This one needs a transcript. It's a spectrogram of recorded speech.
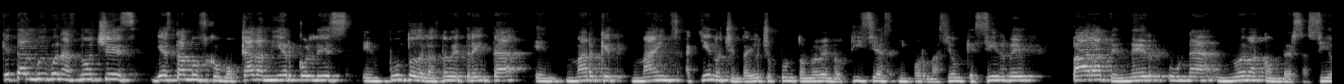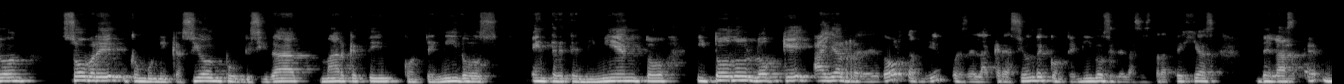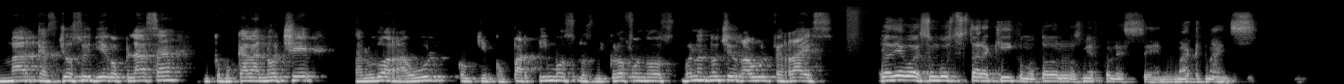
¿Qué tal? Muy buenas noches. Ya estamos como cada miércoles en punto de las 9.30 en Market Minds, aquí en 88.9 Noticias, información que sirve para tener una nueva conversación sobre comunicación, publicidad, marketing, contenidos, entretenimiento y todo lo que hay alrededor también, pues de la creación de contenidos y de las estrategias de las eh, marcas. Yo soy Diego Plaza y como cada noche saludo a Raúl, con quien compartimos los micrófonos. Buenas noches, Raúl Ferráez. Hola, Diego. Es un gusto estar aquí como todos los miércoles en Market Minds.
